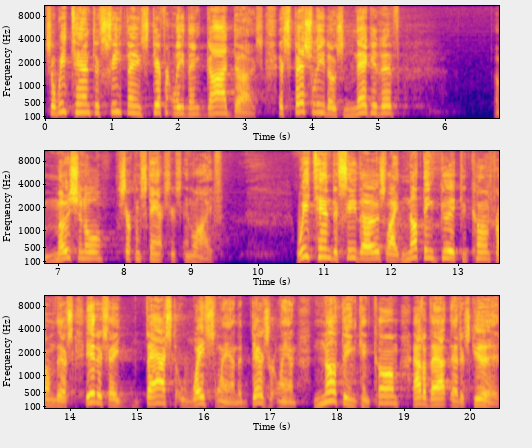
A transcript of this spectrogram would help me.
So we tend to see things differently than God does, especially those negative, emotional circumstances in life. We tend to see those like nothing good can come from this. It is a vast wasteland, a desert land. Nothing can come out of that that is good.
